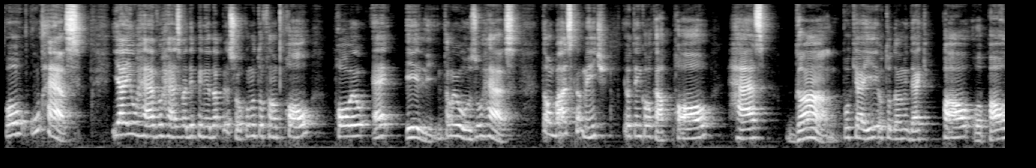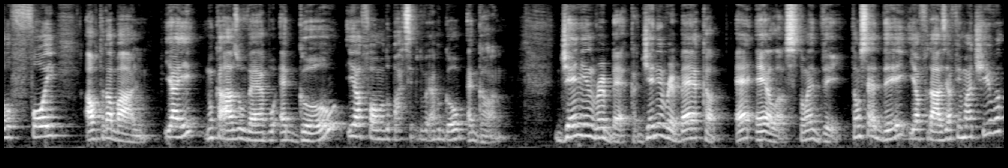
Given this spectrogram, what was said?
ou o has. E aí o have e o has vai depender da pessoa. Como eu estou falando Paul, Paul é ele. Então eu uso o has. Então, basicamente, eu tenho que colocar Paul has gone, porque aí eu estou dando uma ideia que Paulo, Paulo foi ao trabalho. E aí, no caso, o verbo é go e a forma do participio do verbo go é gone. Jenny and Rebecca. Jenny e Rebecca é elas, então é they. Então, se é they e a frase é afirmativa,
